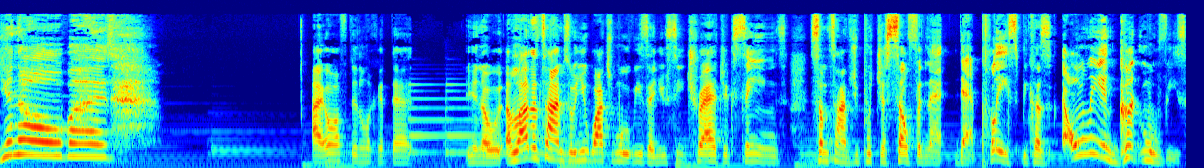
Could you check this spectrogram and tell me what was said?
you know, but I often look at that. You know, a lot of times when you watch movies and you see tragic scenes, sometimes you put yourself in that that place because only in good movies,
